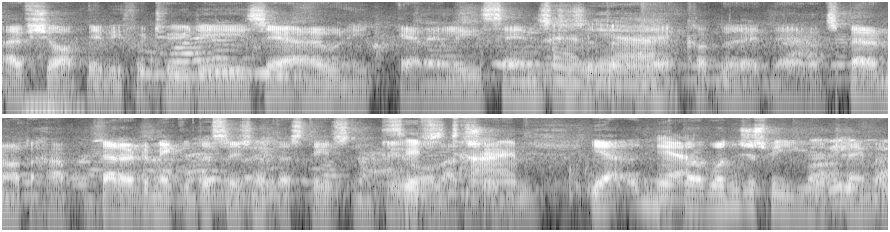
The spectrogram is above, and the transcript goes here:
I've shot maybe for two days. Yeah, I don't need any lead scenes because And, yeah. yeah. cutting it out there. It's better not to have. Better to make the decision at this stage than do Saves all that time. shit. Yeah, Yeah. but it wouldn't just be your time. It would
